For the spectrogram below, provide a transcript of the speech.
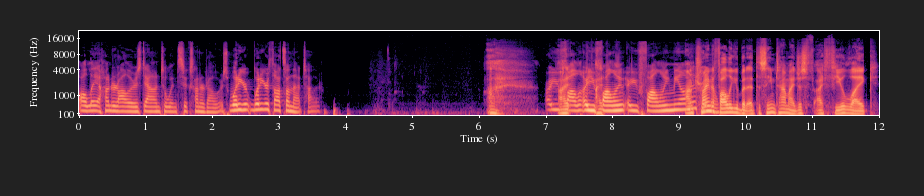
I'll lay hundred dollars down to win six hundred dollars. What are your What are your thoughts on that, Tyler? are you I- following? Are you I- following? Are you following me on that? I'm this? or trying to follow you, but at the same time, I just I feel like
